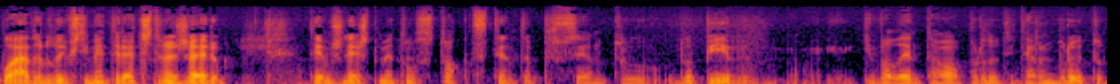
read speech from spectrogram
quadro do investimento direto estrangeiro, temos neste momento um estoque de 70% do PIB, equivalente ao produto interno bruto,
